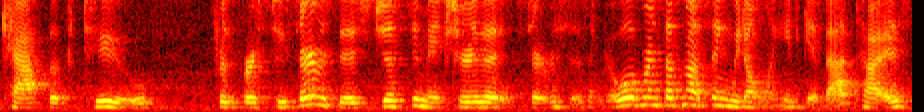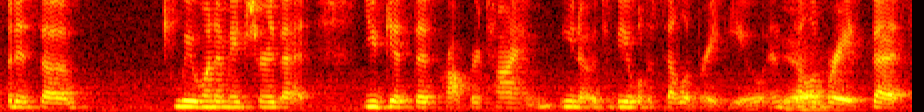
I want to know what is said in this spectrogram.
cap of two for the first two services just to make sure that service doesn't go over and stuff. Not saying we don't want you to get baptized, but it's a, we want to make sure that you get the proper time, you know, to be able to celebrate you and Yeah. celebrate that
